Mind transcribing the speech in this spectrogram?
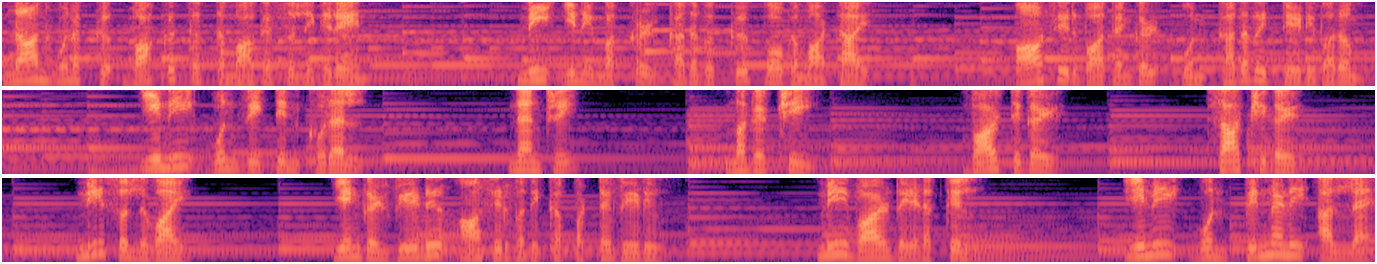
நான் உனக்கு வாக்குத்தத்தமாக சொல்லுகிறேன். நீ இனி மக்கள் கதவுக்கு போக மாட்டாய். ஆசீர்வாதங்கள் உன் கதவை தேடி வரும். இனி உன் வீட்டின் குரல். நன்றி. மகிழ்ச்சி. வாழ்த்துகள். சாட்சிகள். நீ சொல்லுவாய் எங்கள் வீடு ஆசிர்வதிக்கப்பட்ட வீடு. நீ வாழ்ந்த இடத்தில் இனி உன் பின்னணி அல்ல.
